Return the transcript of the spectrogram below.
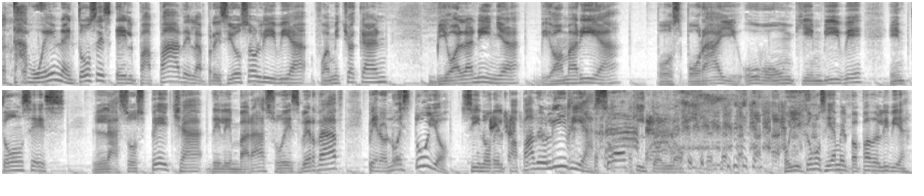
Está buena. Entonces, el papá de la preciosa Olivia fue a Michoacán, vio a la niña, vio a María, pues por ahí hubo un quien vive. Entonces, la sospecha del embarazo es verdad, pero no es tuyo, sino del papá de Olivia, Soquito, Loki. Oye, ¿y ¿cómo se llama el papá de Olivia?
